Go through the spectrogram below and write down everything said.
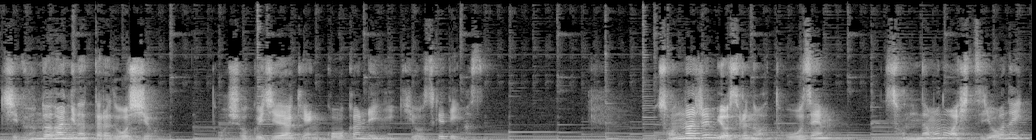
自分ががんになったらどうしようと食事や健康管理に気をつけています。そんな準備をするのは当然。そんなものは必要ない。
